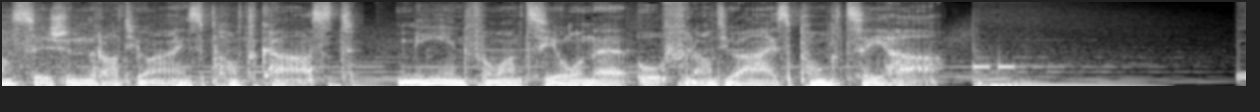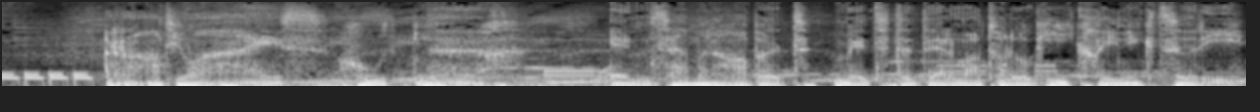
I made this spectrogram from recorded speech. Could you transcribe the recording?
Das ist ein Radio 1 Podcast. Mehr Informationen auf radio1.ch. Radio 1 Hautnöch. In Zusammenarbeit mit der Dermatologie Klinik Zürich.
